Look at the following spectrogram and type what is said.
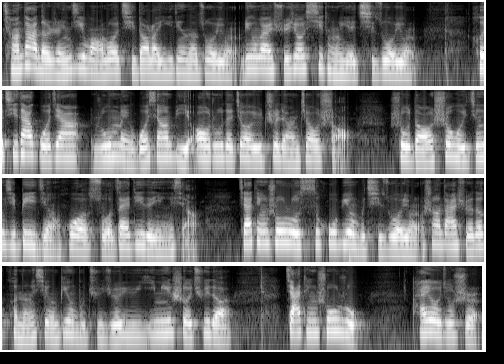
强大的人际网络起到了一定的作用。另外，学校系统也起作用。和其他国家如美国相比，澳洲的教育质量较少，受到社会经济背景或所在地的影响。家庭收入似乎并不起作用。上大学的可能性并不取决于移民社区的家庭收入。还有就是。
